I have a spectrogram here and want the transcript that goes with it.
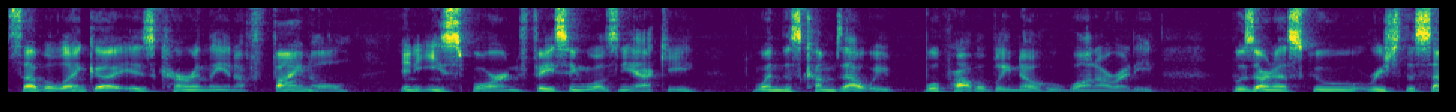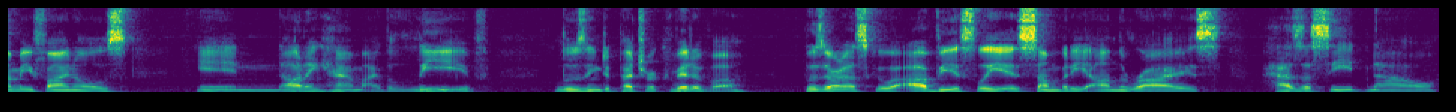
Sabalenka is currently in a final in Eastbourne facing Wozniacki. When this comes out, we will probably know who won already. Buzarnescu reached the semifinals in Nottingham, I believe, losing to Petra Kvitova. Buzarnescu obviously is somebody on the rise, has a seed now,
